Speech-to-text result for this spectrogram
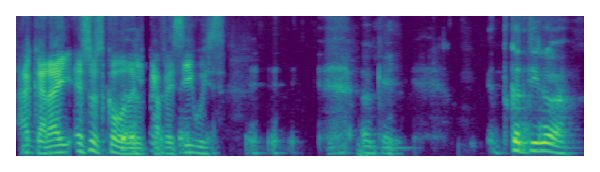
Ah, caray, eso es como del café Siwis. ok. Continúa.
